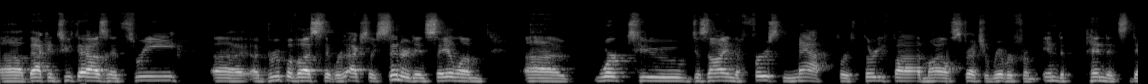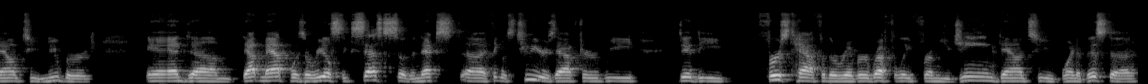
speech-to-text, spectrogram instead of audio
Uh, back in 2003, uh, a group of us that were actually centered in Salem uh, worked to design the first map for a 35 mile stretch of river from Independence down to Newberg. And um, that map was a real success. So the next, uh, I think it was two years after, we did the first half of the river, roughly from Eugene down to Buena Vista.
